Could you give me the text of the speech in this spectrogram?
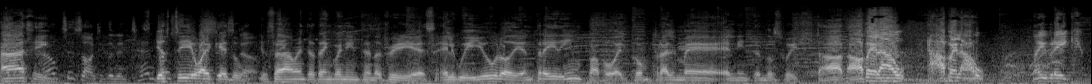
Ah, sí. Yo estoy igual que tú. Yo solamente tengo el Nintendo 3DS. El Wii U lo di en trading para poder comprarme el Nintendo Switch. Estaba pelado. Estaba pelado. No hay break.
